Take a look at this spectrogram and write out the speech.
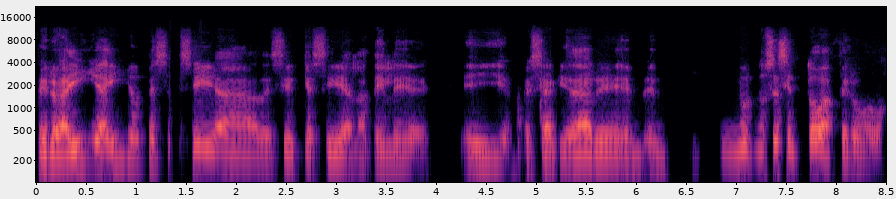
pero ahí, ahí yo empecé a decir que sí a la tele y empecé a quedar, en, no, sé si en todas, pero,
